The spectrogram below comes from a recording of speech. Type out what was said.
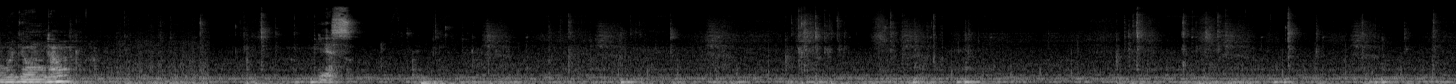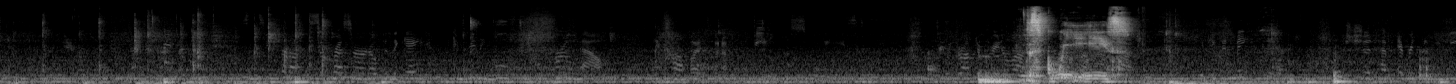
Are we going down? Yes. Since you shut off the suppressor and opened the gate, we can really move people through now. The Combine's gonna feel the squeeze. We dropped a crate around The squeeze! If you can make it there, you should have everything you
